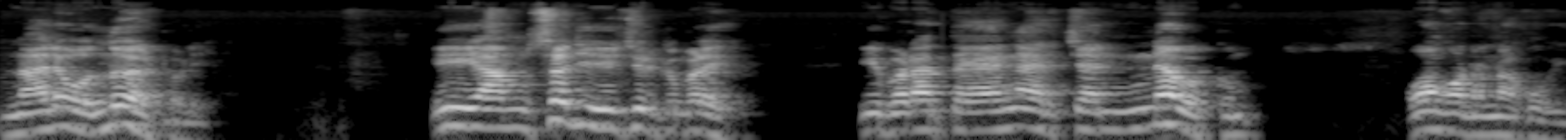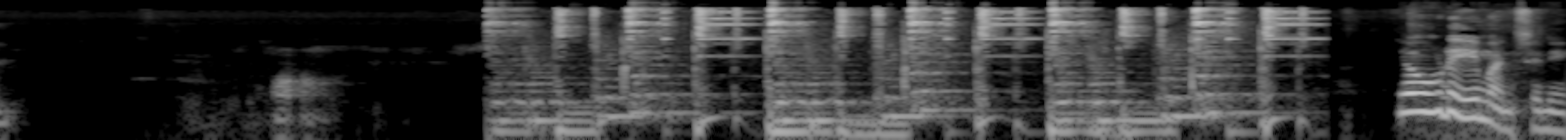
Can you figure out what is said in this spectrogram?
എന്നാലും ഒന്ന് കേട്ടോളി ഈ അംസ ജീവിച്ചിരിക്കുമ്പോഴേ ഇവിടെ തേങ്ങ അരച്ച് തന്നെ വെക്കും. ഓൻ കൊണ്ടുവന്ന കോഴി. എവിടെ ഈ മനുഷ്യനെ?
